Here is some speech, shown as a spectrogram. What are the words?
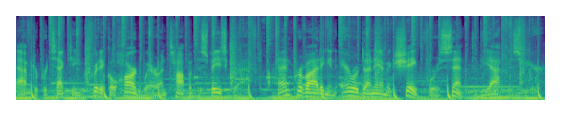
after protecting critical hardware on top of the spacecraft and providing an aerodynamic shape for ascent through the atmosphere.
